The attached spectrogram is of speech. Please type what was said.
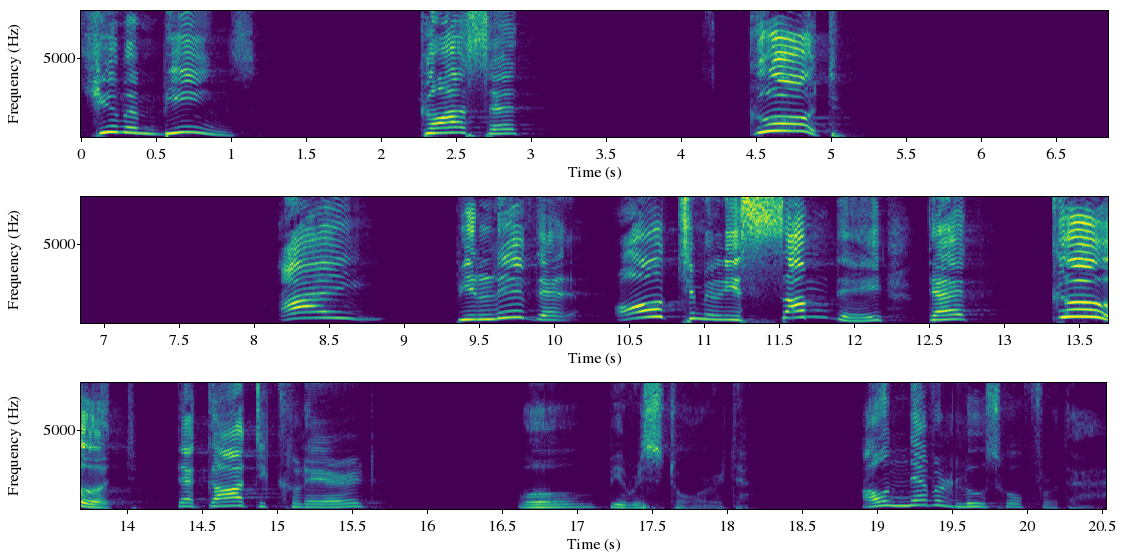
human beings, God said, Good. I believe that ultimately someday that good that God declared will be restored. I'll never lose hope for that.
